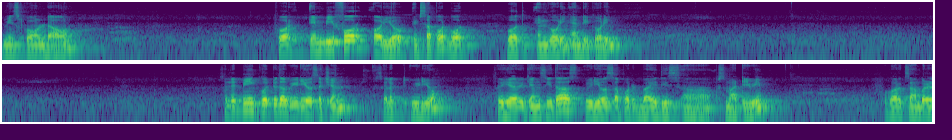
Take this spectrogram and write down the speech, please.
me scroll down. For MP4 audio it support both both encoding and decoding. So let me go to the video section select video. So here you can see the video supported by this uh, smart TV for example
